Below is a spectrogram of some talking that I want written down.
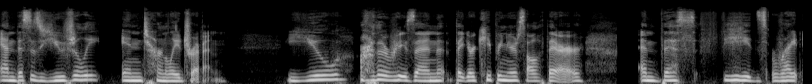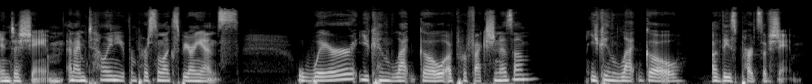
And this is usually internally driven. You are the reason that you're keeping yourself there. And this feeds right into shame. And I'm telling you from personal experience, where you can let go of perfectionism, you can let go of these parts of shame.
